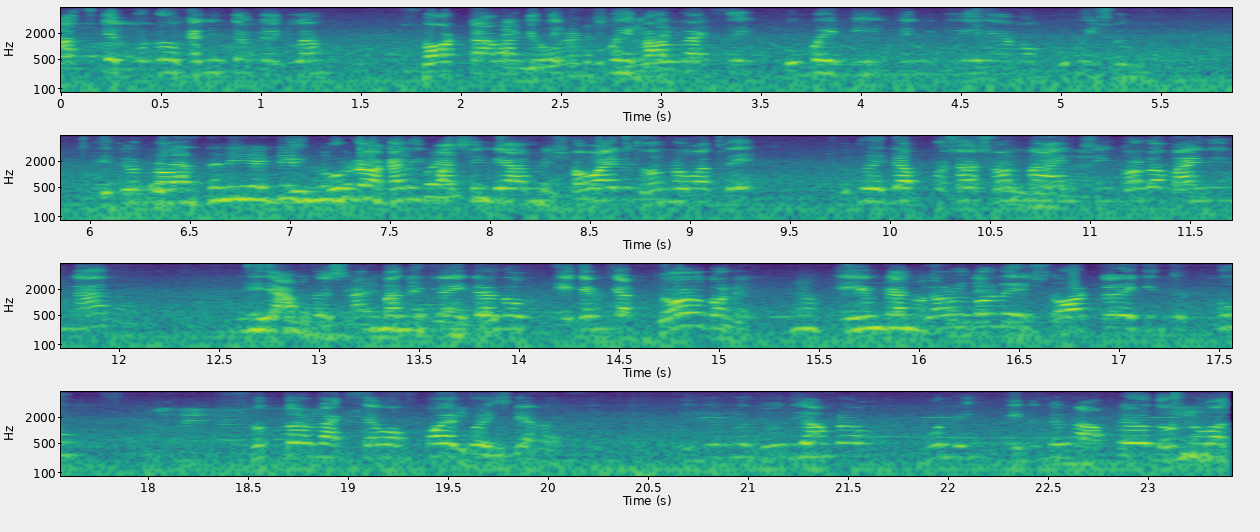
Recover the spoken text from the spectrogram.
আজকে পটুয়াখালীতে দেখলাম শহরটা আমার কাছে খুবই ভালো লাগছে খুবই নিট এন্ড ক্লিন এবং খুবই সুন্দর। এই জন্য পটুয়াখালীবাসীকে আমি সবাই ধন্যবাদ দিই। শুধু এটা প্রশাসন না আইন শৃঙ্খলা বাহিনীর না এই আপনার সাংবাদিকরা এটা হলো এখানকার জনগণের এখানকার জনগণের এই শহরটারে কিন্তু খুব সুন্দর লাগছে এবং পয় পরিষ্কার লাগছে। এই জন্য যদি আমরা বলি এটার জন্য আপনারও ধন্যবাদ।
